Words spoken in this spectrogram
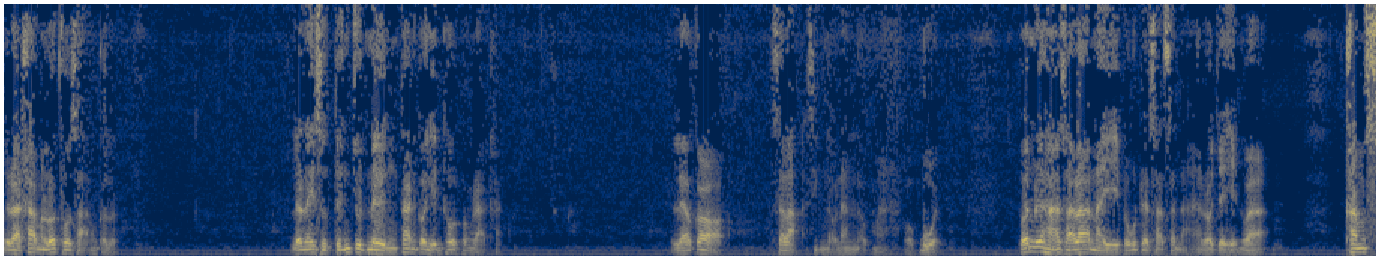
เวลาค่ามันลดโทสะมันก็ลด แล้วในสุดถึงจุดหนึ่งท่านก็เห็นโทษของราคะ แล้วก็สละสิ่งเหล่านั้นออกมาออกบวชเพราะเนื้อหาสาระในพระพุทธศาสนาเราจะเห็นว่าคำส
